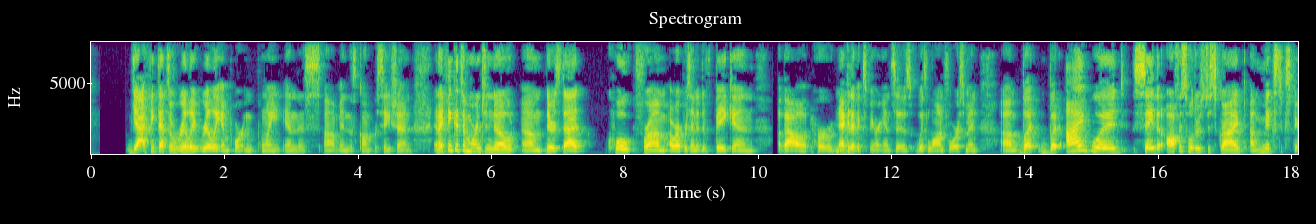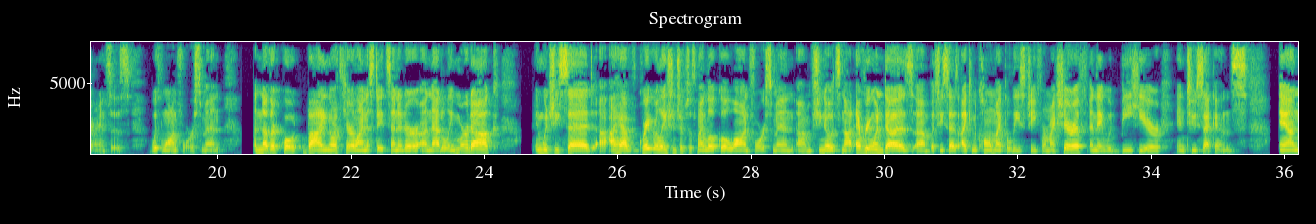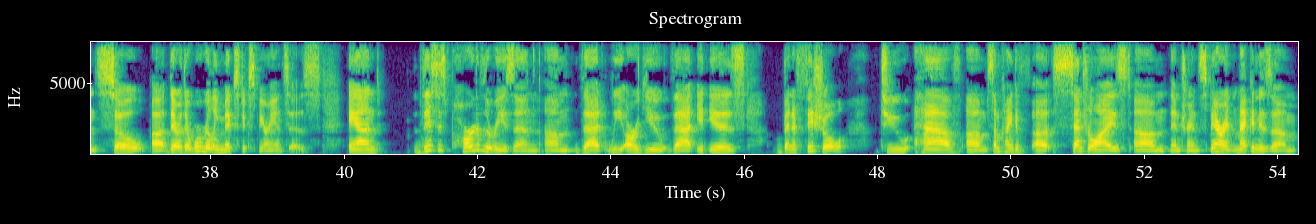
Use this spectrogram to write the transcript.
Yeah, I think that's a really, really important point in this um, in this conversation, and I think it's important to note um, there's that quote from a representative Bacon about her negative experiences with law enforcement. Um, but but I would say that office holders described uh, mixed experiences with law enforcement. Another quote by North Carolina State Senator uh, Natalie Murdock, in which she said, I have great relationships with my local law enforcement. Um, she notes not everyone does, uh, but she says, I can call my police chief or my sheriff and they would be here in two seconds. And so uh, there, there were really mixed experiences. And this is part of the reason um, that we argue that it is beneficial to have um, some kind of uh, centralized um, and transparent mechanism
